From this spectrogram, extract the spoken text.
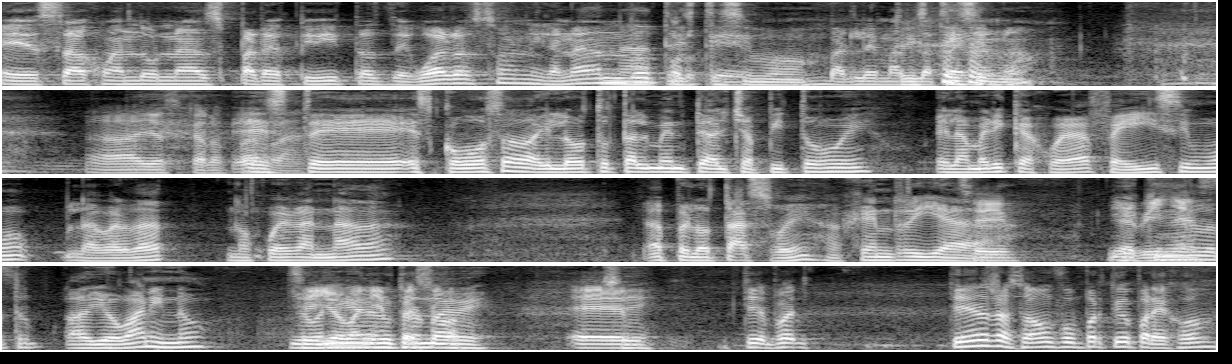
Eh, estaba jugando unas partiditas de Warzone y ganando Nah, porque tristísimo. vale más la Tristísimo. pena, ¿no? Ay, Oscar Parra. Este, Escobosa bailó totalmente al Chapito, güey. El América juega feísimo, la verdad. No juega nada. A pelotazo, ¿eh? A Henry y a... Sí, ¿Y y a a quién era el Viñas. otro? A Giovanni, ¿no? Sí, era Giovanni el otro empezó. nueve. Eh, ti- pues, Tienes razón, fue un partido parejo.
